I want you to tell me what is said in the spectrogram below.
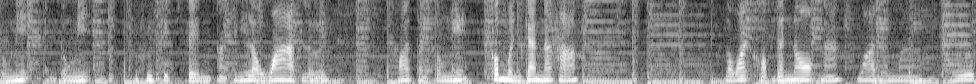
ตรงนี้ถึงตรงนี้ก็คือ 10เซนอะทีนี้เราวาดเลย วาดแต่ตรงนี้ก็เหมือนกันนะคะ เราวาดขอบด้านนอกนะ วาดลงมาปึ๊บ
